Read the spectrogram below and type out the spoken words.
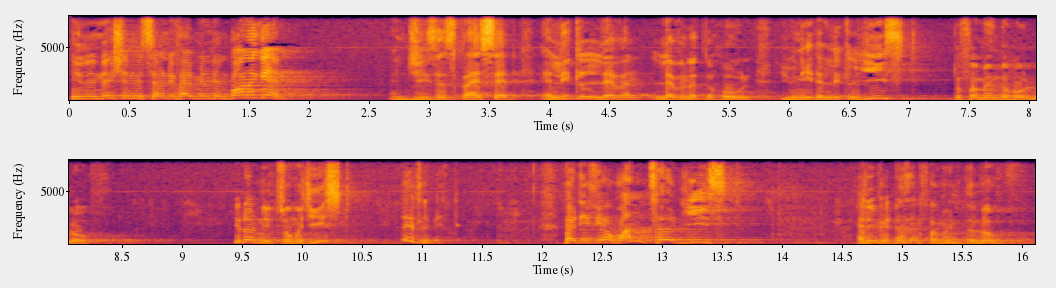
in a nation with 75 million born again. And Jesus Christ said, a little leaven leaveneth the whole. You need a little yeast to ferment the whole loaf. You don't need so much yeast, a little bit. But if you are one third yeast, and if it doesn't ferment the loaf,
